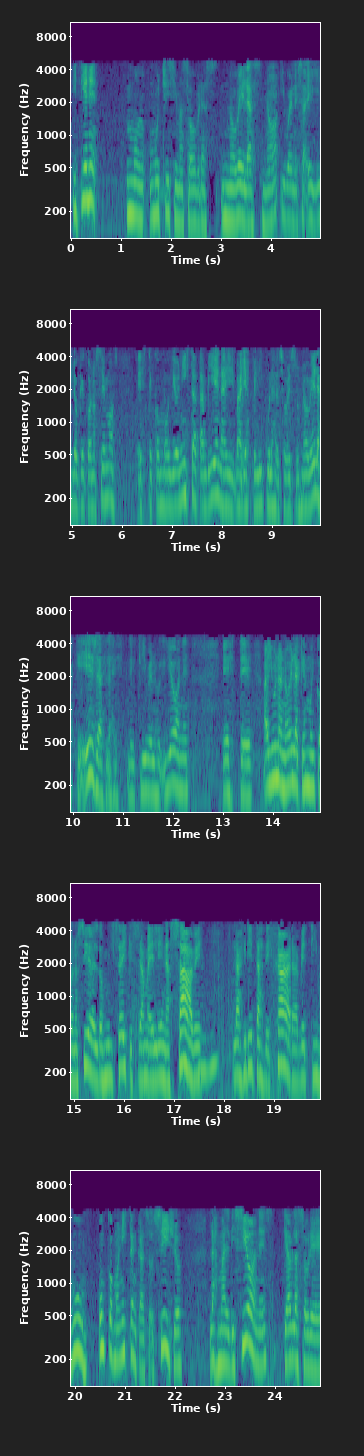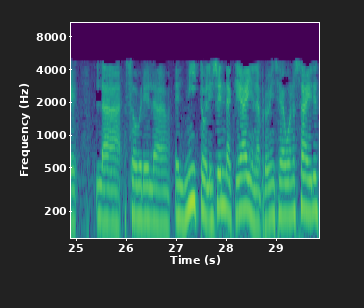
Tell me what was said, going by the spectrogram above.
y tiene mu- muchísimas obras, novelas, ¿no? Y bueno, esa- y lo que conocemos este, como guionista también, hay varias películas sobre sus novelas que ella las le escribe los guiones. Este, hay una novela que es muy conocida del 2006 que se llama Elena Sabe, Las grietas de Jara, Betty Boo, Un comunista en calzoncillo, Las maldiciones, que habla sobre la sobre la, el mito, leyenda que hay en la provincia de Buenos Aires,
